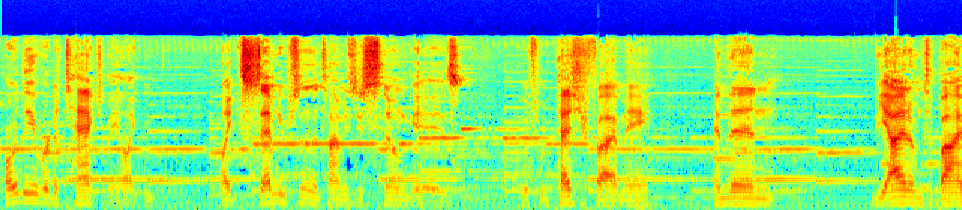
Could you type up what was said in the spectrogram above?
hardly ever attacked me, like, like 70% of the time he's used stone gaze which would petrify me, and then the item to buy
